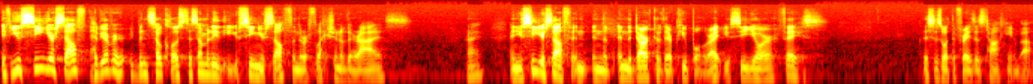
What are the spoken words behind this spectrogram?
if you see yourself, have you ever been so close to somebody that you've seen yourself in the reflection of their eyes? Right? And you see yourself in, in, the, in the dark of their pupil, right? You see your face. This is what the phrase is talking about.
